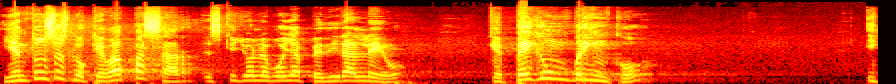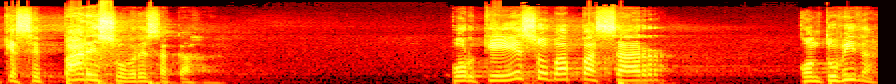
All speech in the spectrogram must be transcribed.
Y entonces lo que va a pasar es que yo le voy a pedir a Leo que pegue un brinco y que se pare sobre esa caja. Porque eso va a pasar con tu vida.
